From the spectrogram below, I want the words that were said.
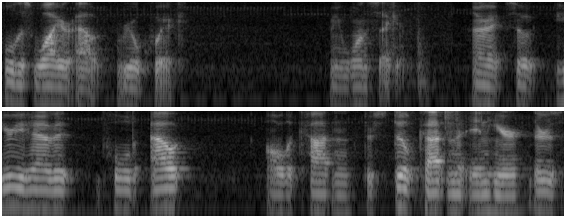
pull this wire out real quick. Give me one second. Alright, so here you have it pulled out all the cotton. There's still cotton in here. There's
